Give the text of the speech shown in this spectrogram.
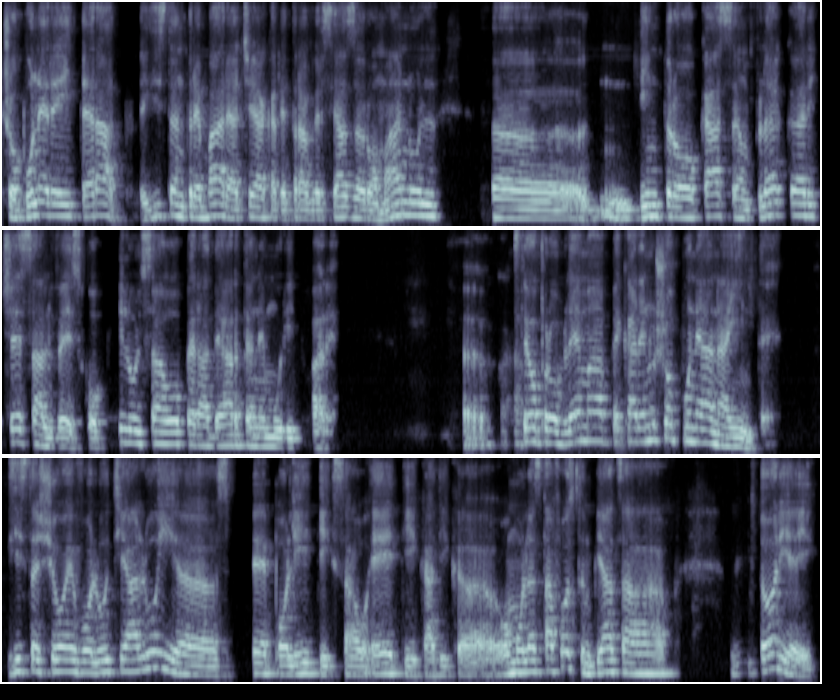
și o pune reiterat. Există întrebarea aceea care traversează romanul uh, dintr-o casă în flăcări, ce salvezi, copilul sau opera de artă nemuritoare? Asta e o problemă pe care nu și-o punea înainte. Există și o evoluție a lui uh, spre politic sau etic, adică omul ăsta a fost în piața Victoriei,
